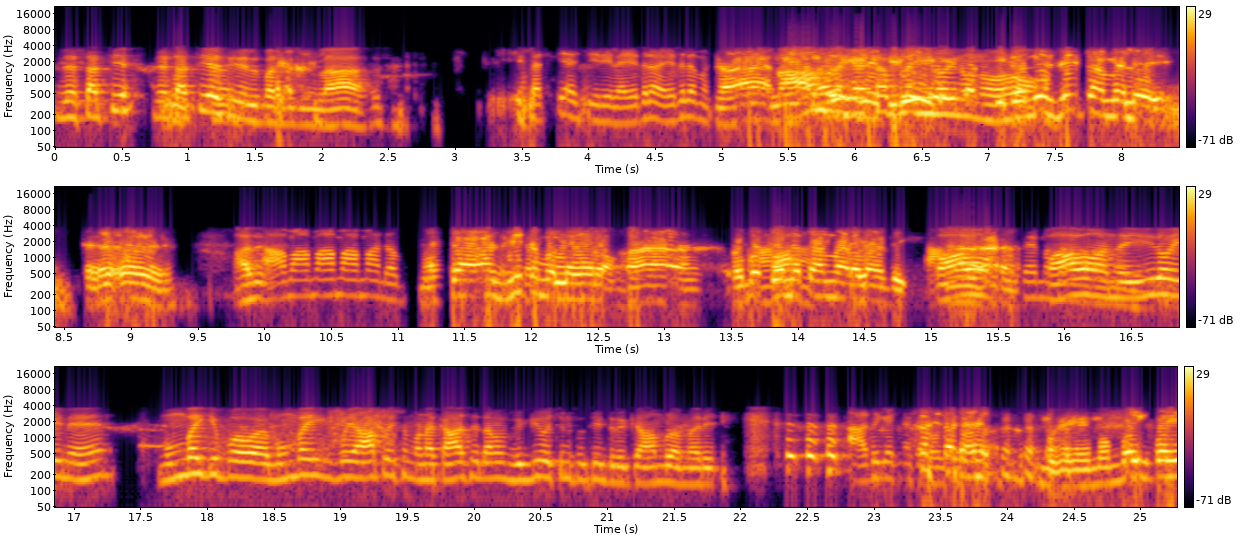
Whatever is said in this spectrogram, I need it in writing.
இந்த சத்ய இந்த சத்யா சீரியல் பாத்துருக்கீங்களா சத்யா சீரியல்? எதுல எதுல மச்சான்? நான் ஆம்பளை getup ல heroine ஒண்ணு இது வந்து. ஜீ தமிழ். அது ஆமா ஆமா ஆமா ஆமா அந்த மச்சான் ஜீ தமிழ்ல வரும். ரொம்ப அது. பாவம் பாவம் அந்த ஹீரோயின். மும்பைக்கு போ மும்பைக்கு போய் ஆபரேஷன் பண்ண காசு இல்லாம பிக் வச்சுன்னு சுத்திட்டு இருக்கு ஆம்பளை மாதிரி. அதுக்கு? மும்பைக்கு போய்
